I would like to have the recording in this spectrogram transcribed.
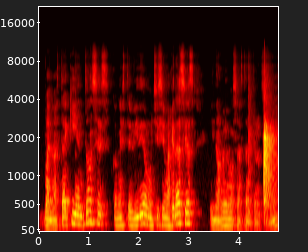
Bueno, hasta aquí entonces con este video. Muchísimas gracias y nos vemos hasta el próximo.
